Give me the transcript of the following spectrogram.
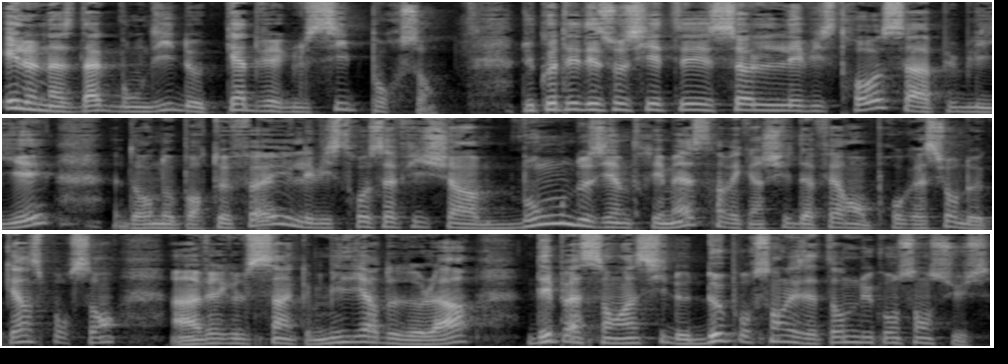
et le Nasdaq bondit de 4,6%. Du côté des sociétés, seul Lévi-Strauss a publié dans nos portefeuilles. Lévi-Strauss affiche un bon deuxième trimestre avec un chiffre d'affaires en progression de 15% à 1,5 milliard de dollars, dépassant ainsi de 2% les attentes du consensus.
